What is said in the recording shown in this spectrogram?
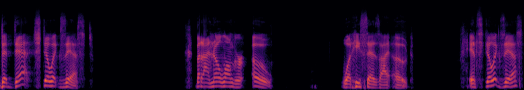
The debt still exists, but I no longer owe what he says I owed. It still exists,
